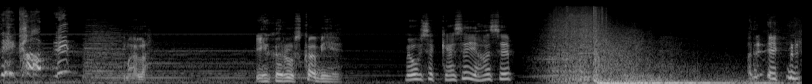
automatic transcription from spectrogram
देखा आपने? माला ये घर उसका भी है। मैं उसे कैसे यहाँ से अरे एक मिनट।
